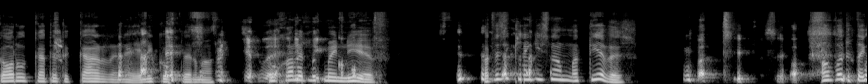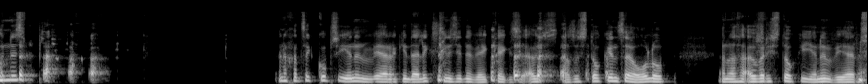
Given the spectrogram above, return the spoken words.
Karel kat het 'n kar en 'n helikopter, maar hoe gaan dit met my neef? Wat was die kleintjie se naam? Matteus. Is ja. Al wat ding is En dan gaan sy kop so heen en weer. Ek het duidelik sien as jy net weer kyk, is 'n ou daar's 'n stok in sy hol op en daar's 'n ou wat die stokkie heen en weer.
